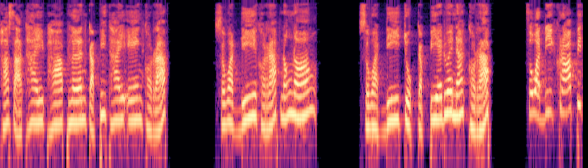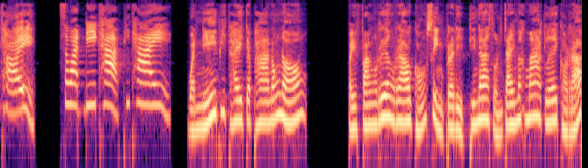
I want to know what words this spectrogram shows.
ภาษาไทยพาเพลินกับพี่ไทยเองขอรับ สวัสดีขอรับน้องๆ สวัสดีจุกกับเปียด้วยนะขอรับ สวัสดีครับพี่ไทย สวัสดีค่ะพี่ไทย วันนี้พี่ไทยจะพาน้องๆ ไปฟังเรื่องราวของสิ่งประดิษฐ์ที่น่าสนใจมากๆเลยขอรับ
